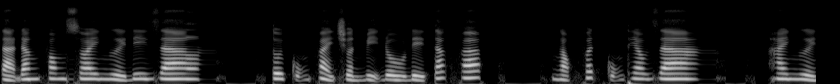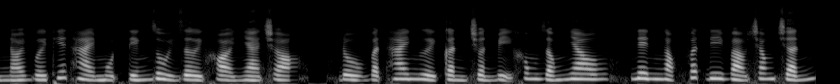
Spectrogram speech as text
Tả Đăng Phong xoay người đi ra. Tôi cũng phải chuẩn bị đồ để tác pháp. Ngọc Phất cũng theo ra. Hai người nói với Thiết Hải một tiếng rồi rời khỏi nhà trọ. Đồ vật hai người cần chuẩn bị không giống nhau, nên Ngọc Phất đi vào trong trấn,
